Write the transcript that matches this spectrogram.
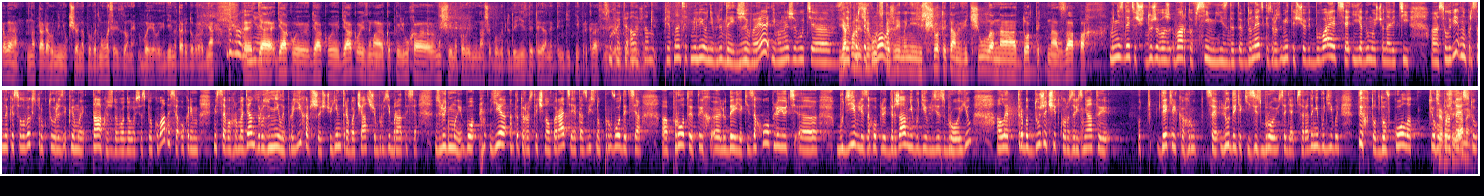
колега Наталя Гуменюк щойно повернулася із зони бойових дій. Наталю, доброго дня. Доброго Е, дня. дя- Дякую, дякую, дякую. Знімаю капелюха. Мужчини повинні наші були б туди їздити, а не тендітні, прекрасні. Слухайте, але розумні там жінки. 15 мільйонів людей живе, і вони живуть е, в Як вони живуть, умовах. скажи мені, що ти там відчула на дотик, на запах? Мені здається, що дуже важ- варто всім їздити в Донецьк і зрозуміти, що відбувається. І я думаю, що навіть ті силові, ну представники силових структур, з якими також доводилося спілкуватися, окрім місцевих громадян, зрозуміли, приїхавши, що їм треба час, щоб розібратися з людьми. Бо є антитерористична операція, яка, звісно, проводиться проти тих е, людей, які захоплюють е, будівлі, захоплюють державні будівлі зі зброєю. Але треба дуже чітко розрізняти. От декілька груп це люди, які зі зброєю сидять всередині будівель, тих, хто довкола цього Це протесту.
